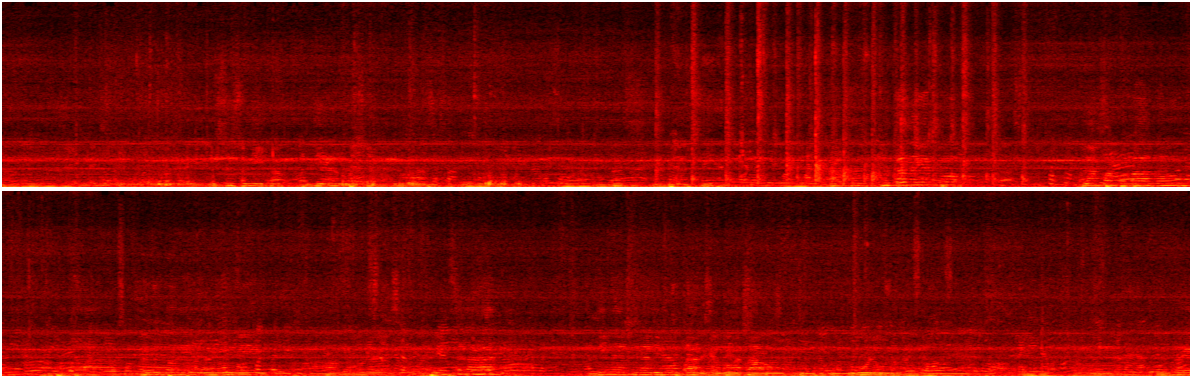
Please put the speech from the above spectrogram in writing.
natin na gusto sumikap, hindi naman siya umaasa sa. Kaya congrats, congrats. Hanggang ngayon po, walang pagbabago. Ganun pa rin, tahimik, hanggang sa lahat. hindi niya sinalimutan sa mga taong tumulong sa kanya. Siyempre,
